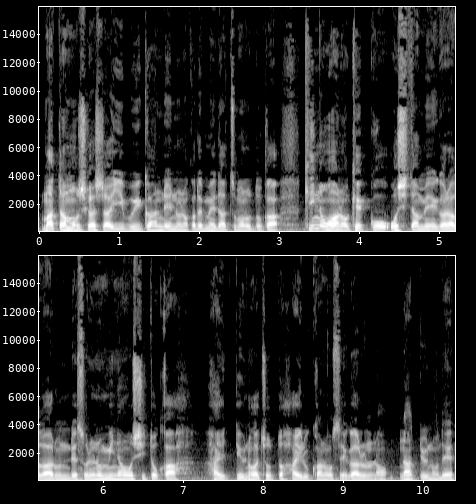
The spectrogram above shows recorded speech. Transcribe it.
またもしかしたら EV 関連の中で目立つものとか、昨日あの結構押した銘柄があるんで、それの見直しとか、はい、っていうのがちょっと入る可能性があるななっていうので、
